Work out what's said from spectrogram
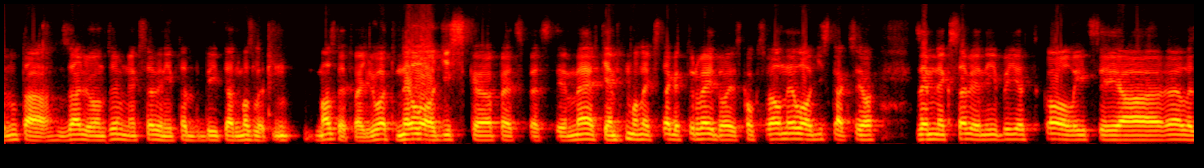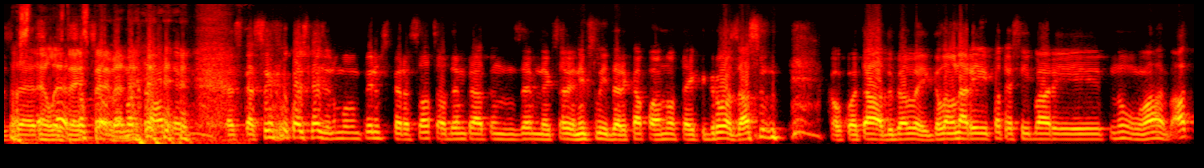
nu, tā zaļo un zemnieku savienība tad bija tāda mazliet, nu, mazliet vai ļoti neloģiska pēc, pēc tiem mērķiem. Man liekas, tagad tur veidojas kaut kas vēl neloģiskāks, jo zemnieku savienība iet koalīcijā ar LSD. LSDSP, vai ne? sociāldemokrātiem. Es, kas, ko es nezinu, man pirms kara sociāldemokrāti un zemnieku savienības līderi kapā noteikti grozās un kaut ko tādu galīgi. Un arī patiesībā arī, nu, at,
